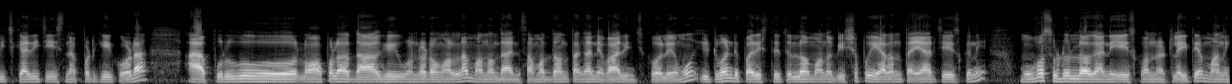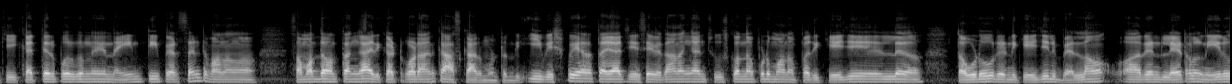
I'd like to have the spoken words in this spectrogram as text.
పిచికారీ చేసినప్పటికీ కూడా ఆ పురుగు లోపల దాగి ఉండడం వల్ల మనం దాన్ని సమర్థవంతంగా నివారించుకోలేము. ఇటువంటి పరిస్థితుల్లో మనం విషపు ఎరను తయారు చేసుకుని మువ్వ సుడుల్లో కానీ వేసుకున్నట్లయితే మనకి కత్తెర పురుగుని నైంటీ పర్సెంట్ మనం సమర్థవంతంగా అరికట్టుకోవడానికి ఆస్కారం ఉంటుంది. ఈ విషపు ఎర తయారు చేసే విధానంగా చూసుకున్నప్పుడు మనం పది కేజీలు తవుడు రెండు కేజీలు బెల్లం రెండు లీటర్ల నీరు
